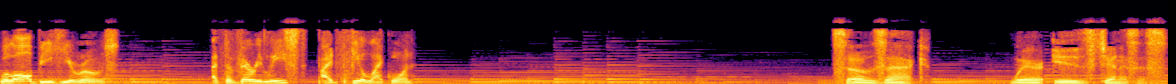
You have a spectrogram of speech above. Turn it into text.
we'll all be heroes. At the very least, I'd feel like one. So, Zack, where is Genesis?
